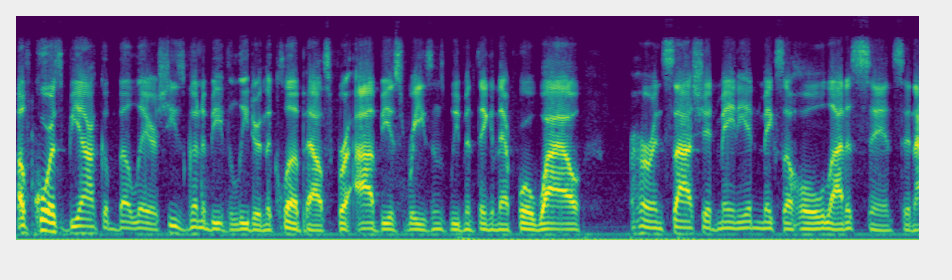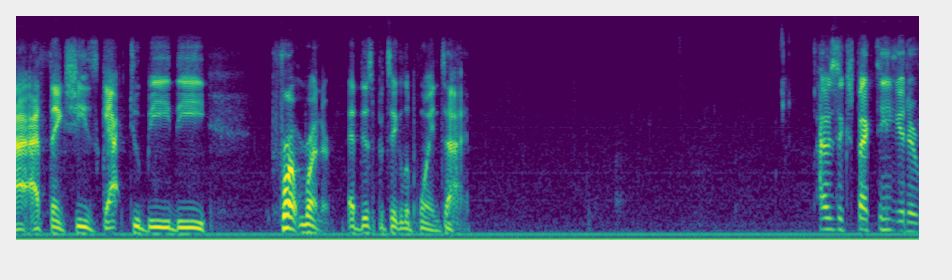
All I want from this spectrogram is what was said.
Of course, Bianca Belair, she's going to be the leader in the clubhouse for obvious reasons. We've been thinking that for a while. Her and Sasha at Mania it makes a whole lot of sense, and I, I think she's got to be the front runner at this particular point in time. I was expecting you to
